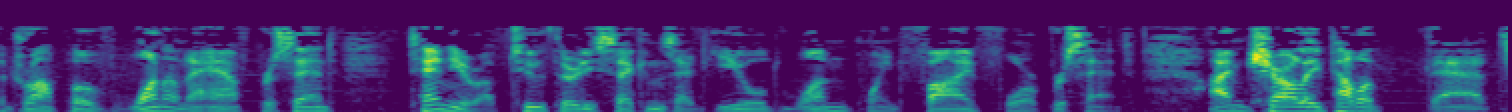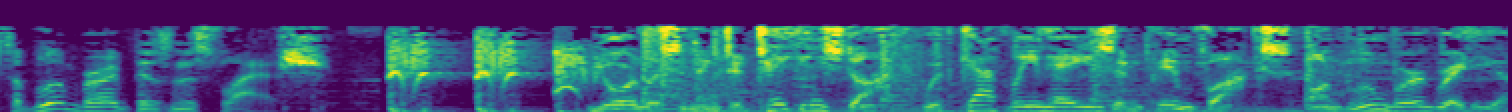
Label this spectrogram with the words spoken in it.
a drop of 1.5%. 10 year up 230 seconds at yield 1.54%. I'm Charlie Pellet. That's a Bloomberg Business Flash. You're listening to Taking Stock with Kathleen Hays and Pimm Fox on Bloomberg Radio.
